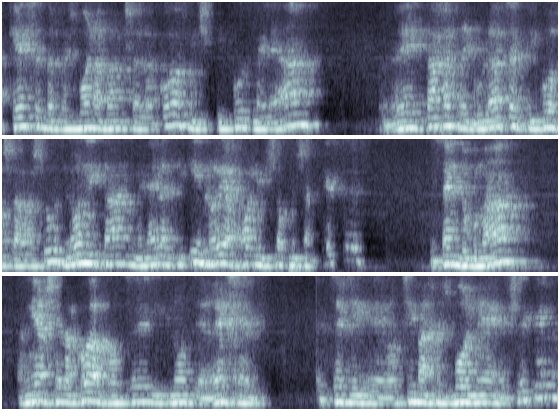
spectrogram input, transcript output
הכסף בחשבון הבנק של הלקוח עם שקיפות מלאה, ותחת רגולציה פיקוח של הרשות, לא ניתן, מנהל התיקים לא יכול למשוך משם כסף. ניתן דוגמה, נניח שלקוח רוצה לקנות רכב, וצריך להוציא מהחשבון 100,000 שקל,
